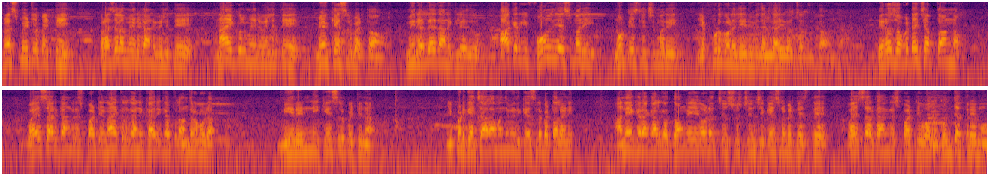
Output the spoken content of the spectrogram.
ప్రెస్ మీట్లు పెట్టి ప్రజల మీరు కానీ వెళితే నాయకులు మీరు వెళితే మేము కేసులు పెడతాము మీరు వెళ్ళేదానికి లేదు. ఆఖరికి ఫోన్లు చేసి మరి నోటీసులు ఇచ్చి మరి ఎప్పుడు కూడా లేని విధంగా ఈరోజు జరుగుతూ ఉంది. ఈరోజు ఒకటే చెప్తా ఉన్నాం. వైఎస్ఆర్ కాంగ్రెస్ పార్టీ నాయకులు కానీ కార్యకర్తలు అందరూ కూడా మీరు ఎన్ని కేసులు పెట్టినా ఇప్పటికే చాలామంది మీద కేసులు పెట్టాలని అనేక రకాలుగా దొంగ కూడా వచ్చి సృష్టించి కేసులు పెట్టేస్తే వైఎస్ఆర్ కాంగ్రెస్ పార్టీ వాళ్ళు గొంతెత్తరేమో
